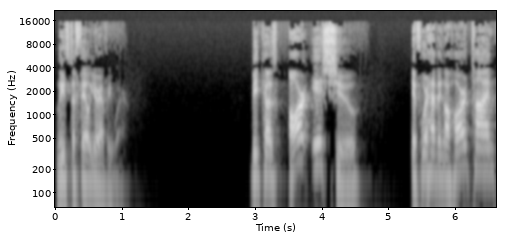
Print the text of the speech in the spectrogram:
leads to failure everywhere. Because our issue, if we're having a hard time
